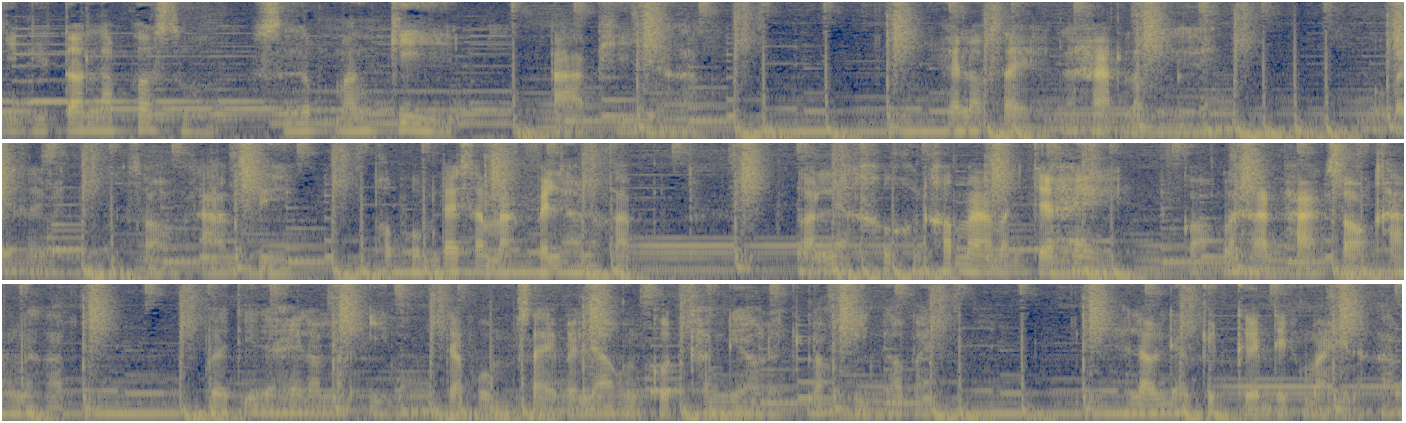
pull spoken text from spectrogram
ยินดีต้อนรับเข้าสู่เซิร์ฟมังกี้ RP นะครับ ให้เราใส่รหัสเราไปเลยผมก็จะใส่เป็นหนึ่งสองสามสี่พราะผมได้สมัครไปแล้วนะครับ ตอนแรกคนเข้ามามันจะให้กรอกรหัสผ่านสองครั้งนะครับ พื่อที่จะให้เราล็อกอิน แต่ผมใส่ไปแล้วผมกดครั้งเดียวเลยล็อกอินเข้าไป ให้เราเรียกจุดเกิดเด็กใหม่นะครับ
